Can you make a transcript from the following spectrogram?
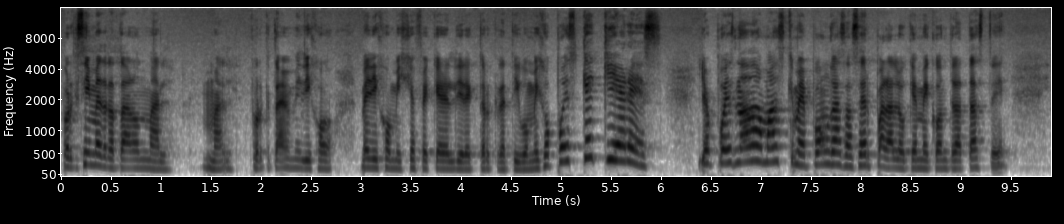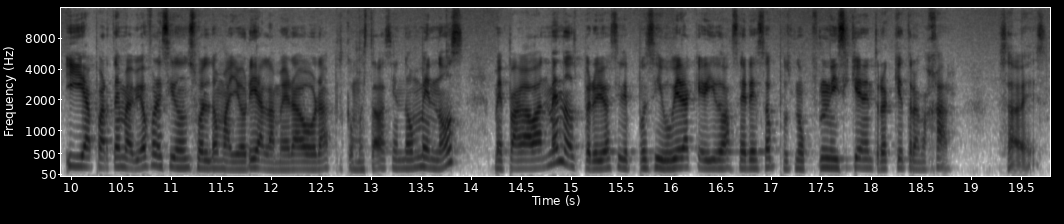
Porque sí me trataron mal, mal. Porque también me dijo, me dijo mi jefe que era el director creativo. Me dijo, pues, ¿qué quieres? Yo, pues nada más que me pongas a hacer para lo que me contrataste. Y aparte me había ofrecido un sueldo mayor y a la mera hora, pues como estaba haciendo menos, me pagaban menos. Pero yo así de, pues si hubiera querido hacer eso, pues no, ni siquiera entró aquí a trabajar, ¿sabes?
